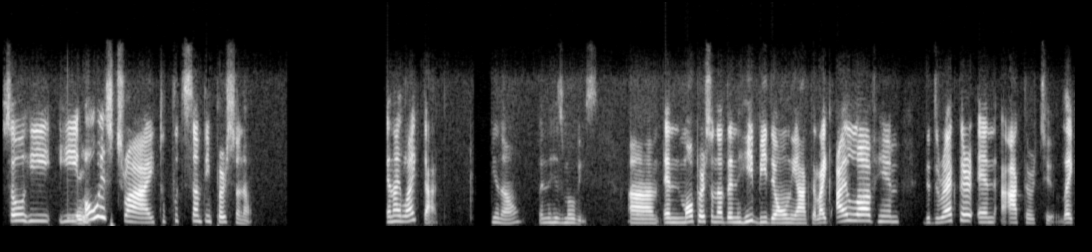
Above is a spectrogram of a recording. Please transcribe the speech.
So he he Really? always try to put something personal. And I like that, you know, in his movies. Um, and more personal than he be the only actor. Like I love him, the director and actor too. Like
